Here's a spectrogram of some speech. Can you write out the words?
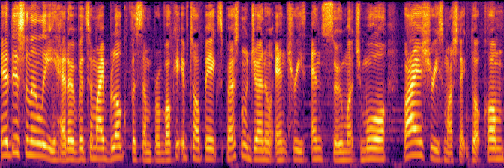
Additionally, head over to my blog for some provocative topics, personal journal entries, and so much more via SherriseMarshalleck.com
